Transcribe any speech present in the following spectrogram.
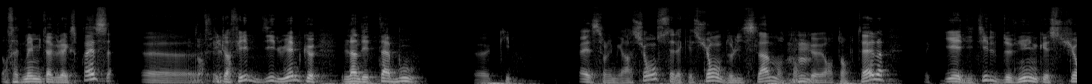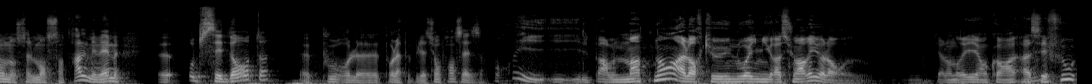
dans cette même interview de l'Express, euh, Philippe. Édouard Philippe dit lui-même que l'un des tabous euh, qui sur l'immigration, c'est la question de l'islam en, tant Mhm. que- en tant que tel, qui est, dit-il, devenue une question non seulement centrale, mais même euh, obsédante euh, pour, le, pour la population française. Pourquoi il, parle maintenant alors qu'une loi immigration arrive? Alors, euh, le calendrier est encore assez flou.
